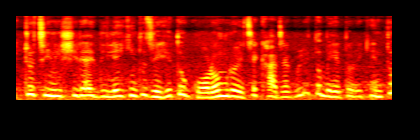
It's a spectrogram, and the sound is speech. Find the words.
একটু চিনি শিরায় দিলেই কিন্তু যেহেতু গরম রয়েছে খাজাগুলি, তো ভেতরে কিন্তু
